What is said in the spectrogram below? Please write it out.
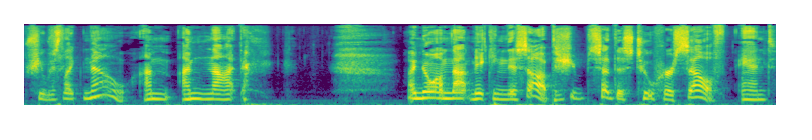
she was like, no, I'm, I'm not, I know I'm not making this up. She said this to herself and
